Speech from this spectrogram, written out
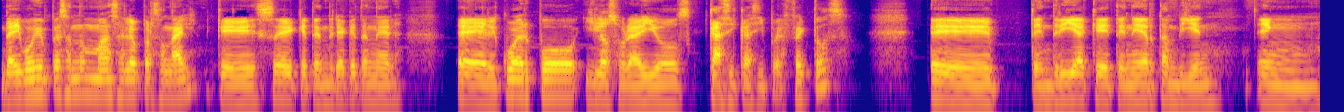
de ahí voy empezando más a lo personal, que es eh, que tendría que tener el cuerpo y los horarios casi casi perfectos. Eh, tendría que tener también en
